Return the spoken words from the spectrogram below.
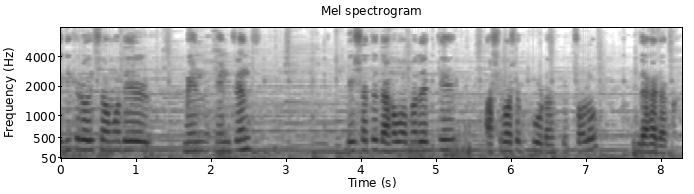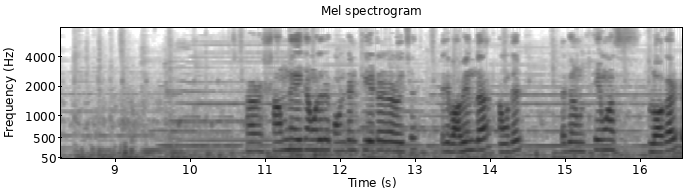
এইদিকে রয়েছে আমাদের মেন এন্ট্রেন্স এর সাথে দেখাবো আপনাদেরকে। আশেপাশে পুরোটা। চলো, দেখা যাক। আর সামনে এই যে আমাদের কন্টেন্ট ক্রিয়েটাররা রয়েছে, এই যে বাবিন্দা আমাদের, একজন ফেমাস ব্লগার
